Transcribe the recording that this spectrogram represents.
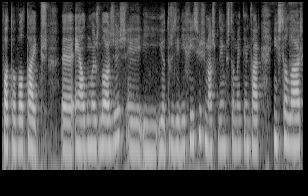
fotovoltaicos uh, em algumas lojas e, e, outros edifícios. Nós podemos também tentar instalar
